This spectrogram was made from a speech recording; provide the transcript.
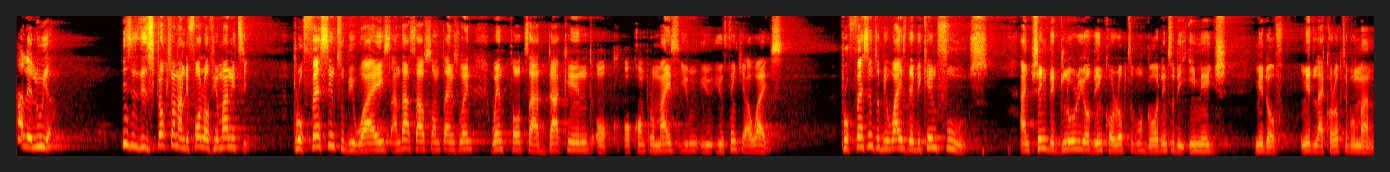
Hallelujah. This is the destruction and the fall of humanity. Professing to be wise, and that's how sometimes when, when thoughts are darkened or, or compromised, you, you, you think you are wise. Professing to be wise, they became fools and changed the glory of the incorruptible God into the image made of made like corruptible man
